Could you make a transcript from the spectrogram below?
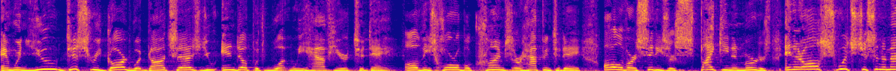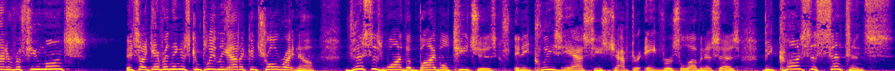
And when you disregard what God says, you end up with what we have here today. All these horrible crimes that are happening today. All of our cities are spiking in murders. And it all switched just in a matter of a few months. It's like everything is completely out of control right now. This is why the Bible teaches in Ecclesiastes chapter 8 verse 11 it says, because the sentence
